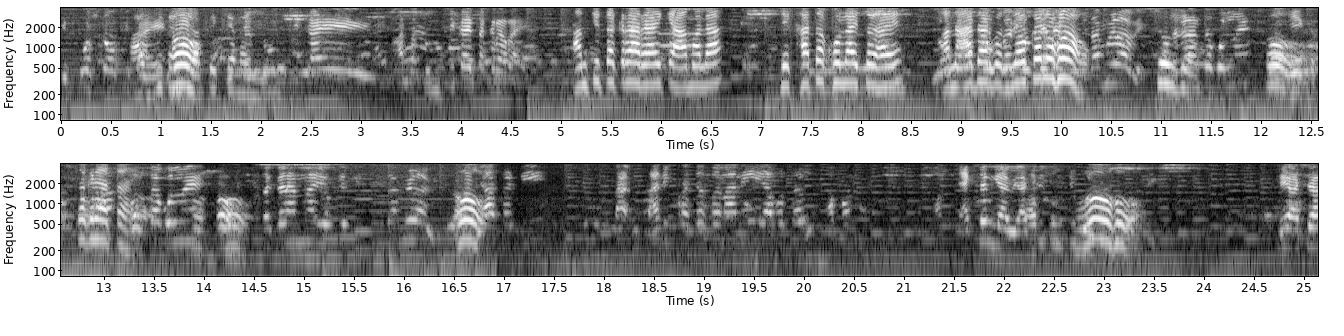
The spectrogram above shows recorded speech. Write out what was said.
हे. पोस्ट ऑफिस आहे. हो तिथं तुमची काय आता तुमची काय तक्रार आहे? आमची तक्रार आहे की आम्हाला हे खातं खोलायचं आहे आणि आधार लवकर हो. सगळ्यांचं बोलणं आहे? हो सगळ्याच आहे. स्वतः बोलणं आहे? हो. सगळ्यांना योग्य ती सुविधा मिळावी. हो. यासाठी स्था- स्थानिक प्रशासनाने याबद्दल आपण ऍक्शन घ्यावी अशी तुमची हो भूमिका. हो हे अशा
